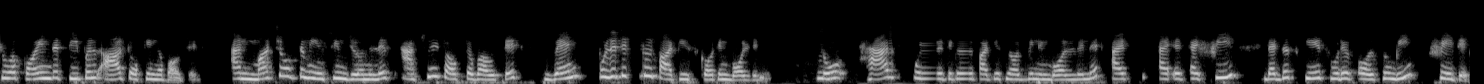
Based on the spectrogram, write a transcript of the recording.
to a point that people are talking about it. And much of the mainstream journalists actually talked about it when political parties got involved in it. So, had political parties not been involved in it, I, I, I feel that this case would have also been faded.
